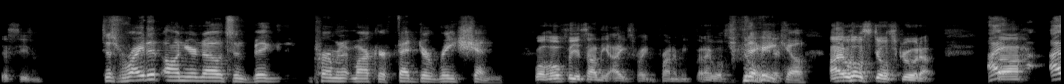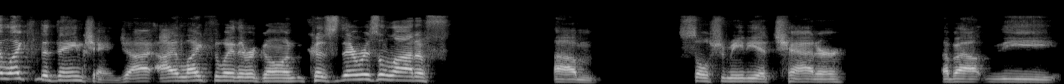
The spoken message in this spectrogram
this season. Just write it on your notes in big permanent marker federation. Well, hopefully it's on the ice right in front of me, but I will. there you go. I will still screw it up. I uh, I liked the name change. I I liked the way they were going because there was a lot of um social media chatter about the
